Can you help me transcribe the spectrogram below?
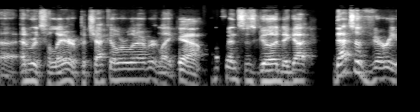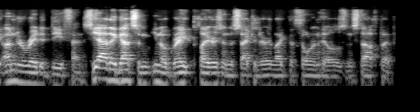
uh, Edwards Helaire, Pacheco or whatever. Like, yeah, offense is good. They got that's a very underrated defense. Yeah, they got some, you know, great players in the secondary like the Thornhills and stuff, but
